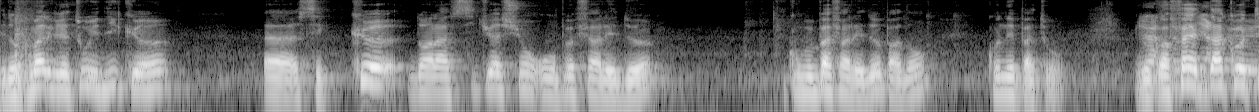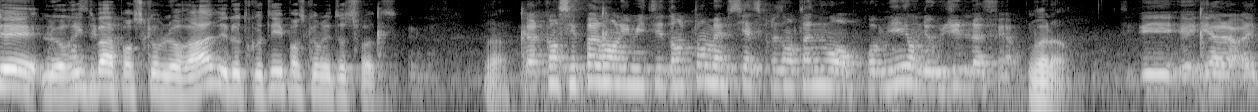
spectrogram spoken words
Et donc malgré tout, il dit que euh, c'est que dans la situation où on peut faire les deux, qu'on peut pas faire les deux, pardon, qu'on n'est pas tout. Donc en fait, d'un côté, le pas- pense comme le Ran, et de l'autre côté, il pense comme les Tosfot. C'est-à-dire, Quand c'est pas dans limité dans le temps, même si elle se présente à nous en premier, on est obligé de la faire. Voilà. Et, et- et alors, et,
